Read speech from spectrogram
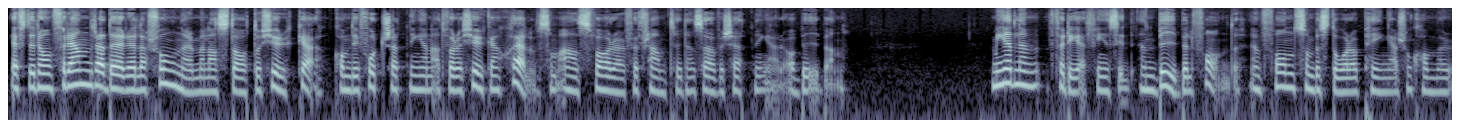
Efter de förändrade relationer mellan stat och kyrka kom det i fortsättningen att vara kyrkan själv som ansvarar för framtidens översättningar av Bibeln. Medlen för det finns i en bibelfond, en fond som består av pengar som kommer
